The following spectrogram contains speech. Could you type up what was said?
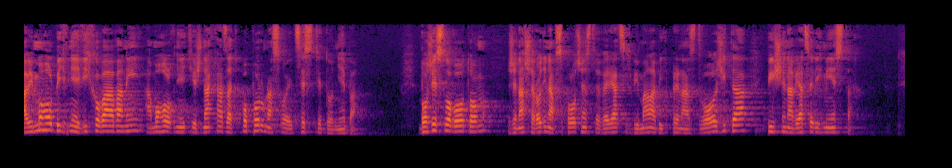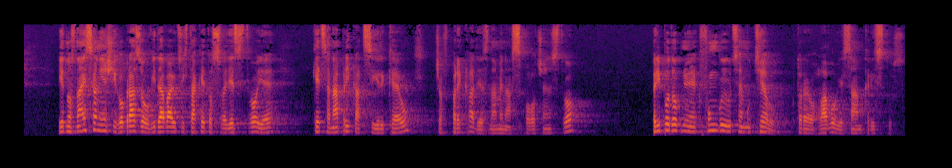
aby mohol byť v nej vychovávaný a mohol v nej tiež nachádzať oporu na svojej ceste do neba. Božie slovo o tom, že naša rodina v spoločenstve veriacich by mala byť pre nás dôležitá, píše na viacerých miestach. Jedno z najsilnejších obrazov vydávajúcich takéto svedectvo je, keď sa napríklad církev, čo v preklade znamená spoločenstvo, pripodobňuje k fungujúcemu telu, ktorého hlavou je sám Kristus.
